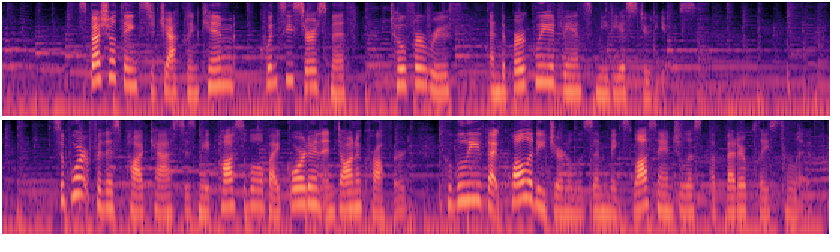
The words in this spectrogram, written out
Special thanks to Jacqueline Kim, Quincy Surasmith, Topher Ruth, and the Berkeley Advanced Media Studios. Support for this podcast is made possible by Gordon and Donna Crawford, who believe that quality journalism makes Los Angeles a better place to live.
